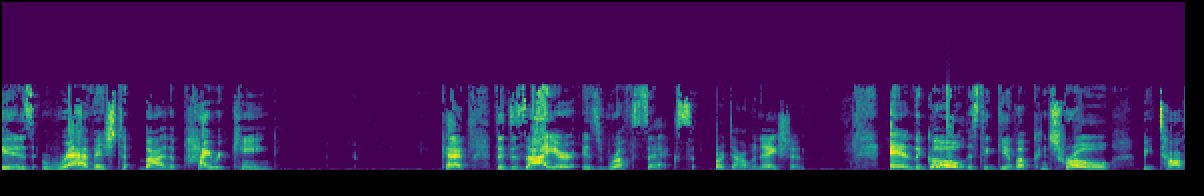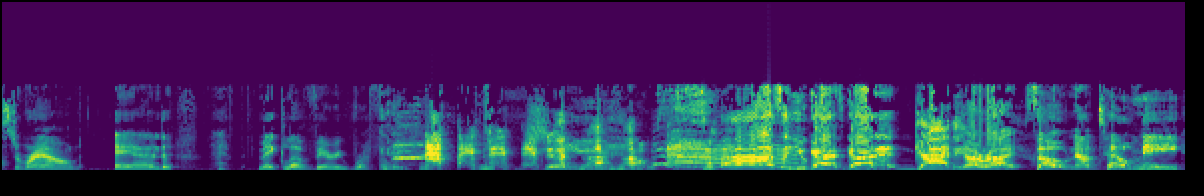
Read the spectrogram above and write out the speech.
is ravished by the pirate king. Okay? The desire is rough sex or domination. And the goal is to give up control, be tossed around, and make love very roughly. so you guys got it? Got it. All right. So now tell me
